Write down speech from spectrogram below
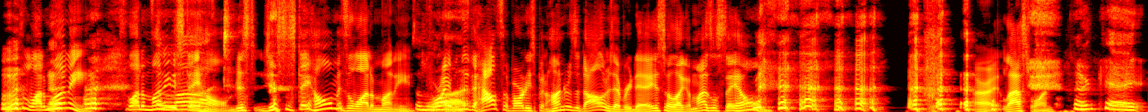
That's a lot of money. It's a lot of money to stay home. Just just to stay home is a lot of money. Before I leave the house, I've already spent hundreds of dollars every day. So like, I might as well stay home. All right, last one. okay.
